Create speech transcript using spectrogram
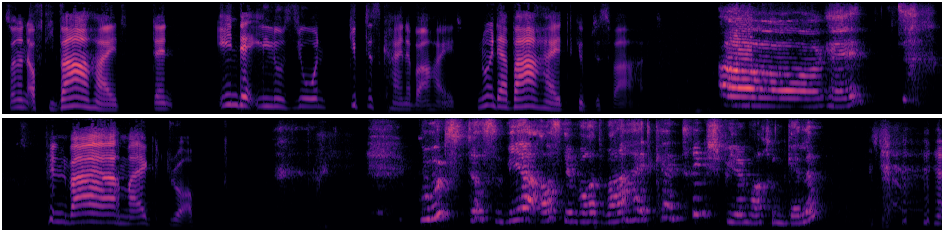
sondern auf die Wahrheit. Denn in der Illusion gibt es keine Wahrheit. Nur in der Wahrheit gibt es Wahrheit. Oh, okay. Bin wahrer Mic Drop. Gut, dass wir aus dem Wort Wahrheit kein Trinkspiel machen, gelle?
